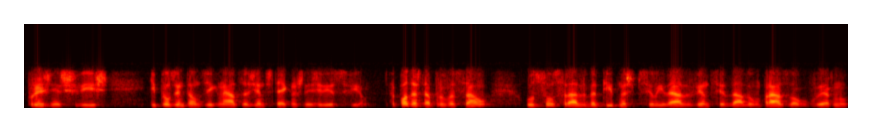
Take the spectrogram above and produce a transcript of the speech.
por engenheiros civis e pelos então designados agentes técnicos de engenharia civil. Após esta aprovação, o assunto será debatido na especialidade, devendo ser dado um prazo ao Governo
